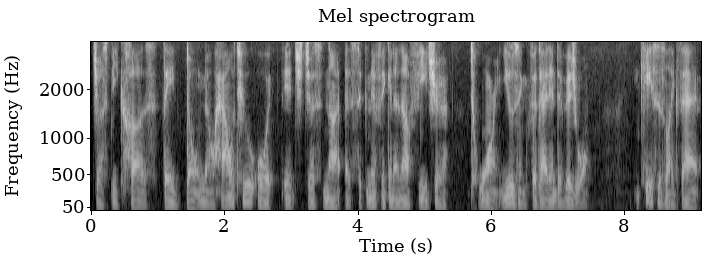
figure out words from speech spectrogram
just because they don't know how to, or it's just not a significant enough feature to warrant using for that individual. In cases like that,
